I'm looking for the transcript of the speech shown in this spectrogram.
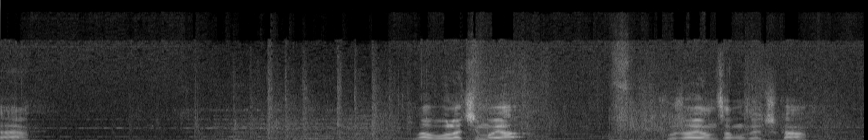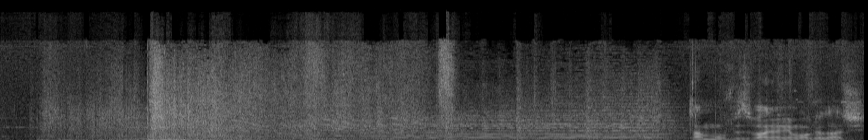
Czyste. Znowu leci moja kurzająca muzyczka. Tam mu wyzwania nie mogę dać.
